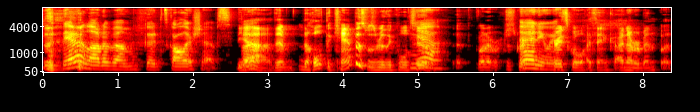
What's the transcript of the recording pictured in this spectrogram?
They had a lot of um good scholarships. yeah, the the whole the campus was really cool too. Yeah. Whatever, just great. Anyway, Great school, I think. I've never been, but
